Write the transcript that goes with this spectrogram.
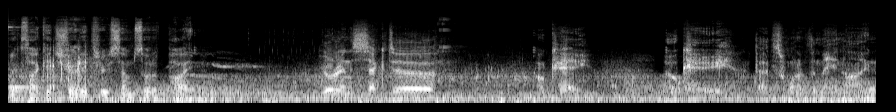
Looks like it's shredded through some sort of pipe. You're in sector. Okay. Okay, that's one of the main line.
